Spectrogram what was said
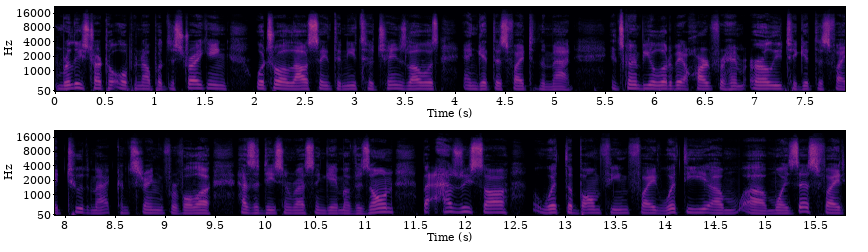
really start to open up with the striking, which will allow Saint Denis to change levels and get this fight to the mat. It's going to be a little bit hard for him early to get this fight to the mat, considering Frevola has a decent wrestling game of his own. But as we saw with the Bonfim fight, with the um, uh, Moises fight,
